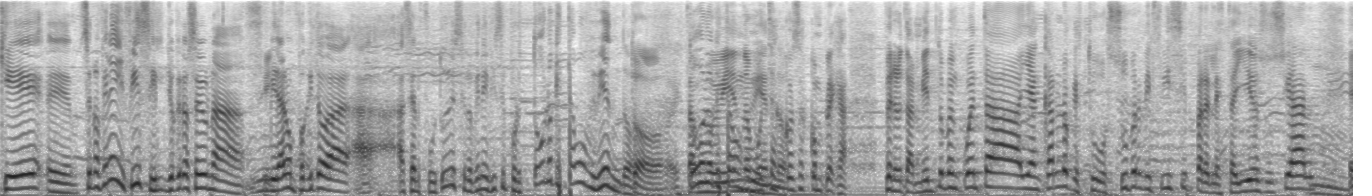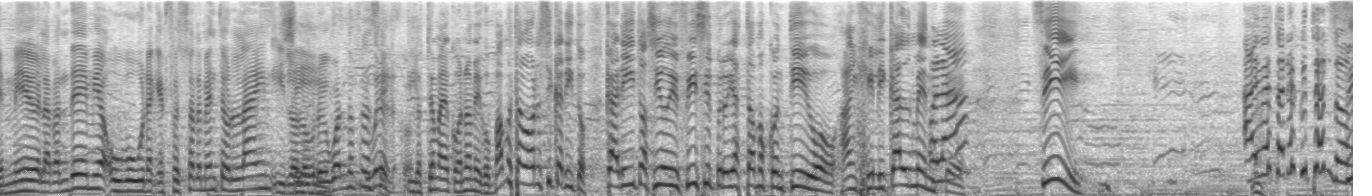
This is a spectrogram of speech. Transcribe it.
Que eh, se nos viene difícil. Yo quiero hacer una. Sí. mirar un poquito a- a- hacia el futuro y se nos viene difícil por todo lo que estamos viviendo. Todo. Todo Estamos que viviendo muchas cosas complejas. Pero también toma en cuenta, Giancarlo, que estuvo súper difícil para el estallido social. En medio de la pandemia hubo una que fue solamente online y lo logró igual Don Y bueno, Francisco. y los temas económicos. Vamos a estar ahora sí, Carito. Carito, ha sido difícil, pero ya estamos contigo, angelicalmente. Hola. Sí. ¿Ahí me están escuchando? Sí.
